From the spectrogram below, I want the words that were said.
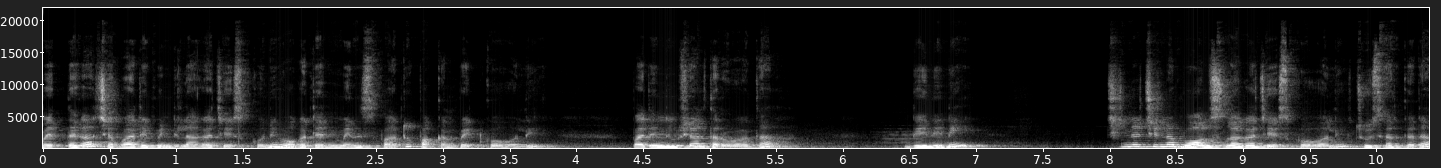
మెత్తగా చపాతీ పిండిలాగా చేసుకొని ఒక టెన్ మినిట్స్ పాటు పక్కన పెట్టుకోవాలి. పది నిమిషాల తర్వాత దీనిని చిన్న చిన్న బాల్స్ లాగా చేసుకోవాలి. చూసారు కదా?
